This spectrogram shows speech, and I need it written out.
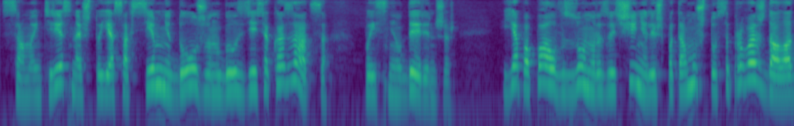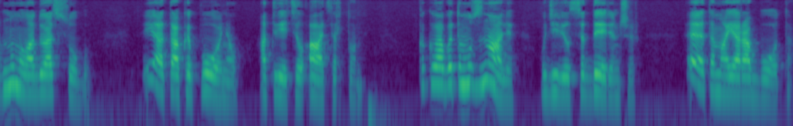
Самое интересное, что я совсем не должен был здесь оказаться, пояснил Деринджер. Я попал в зону развлечения лишь потому, что сопровождал одну молодую особу. Я так и понял, ответил Атертон. Как вы об этом узнали? удивился Деринджер. Это моя работа.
